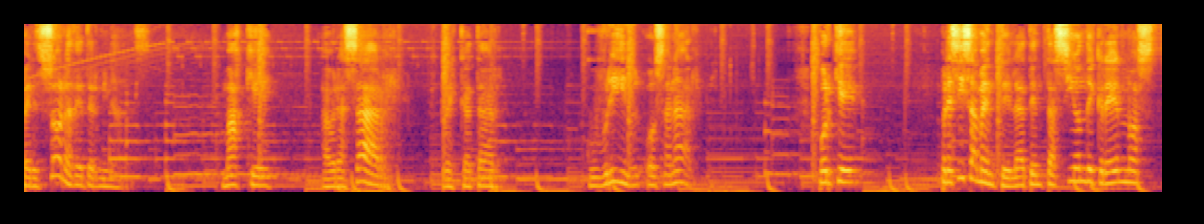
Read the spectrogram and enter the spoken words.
personas determinadas, más que abrazar, rescatar, cubrir o sanar. Porque precisamente la tentación de creernos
